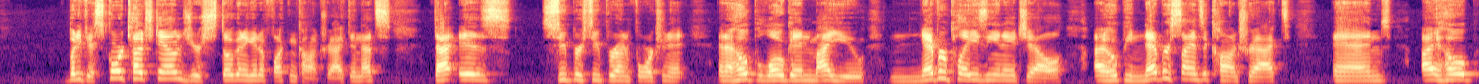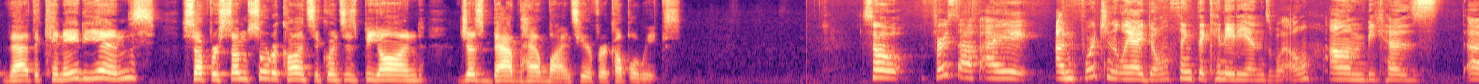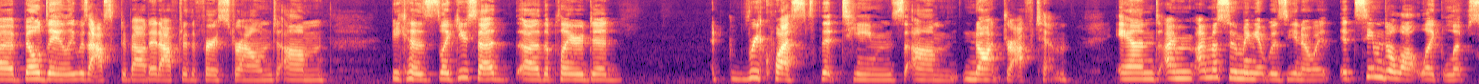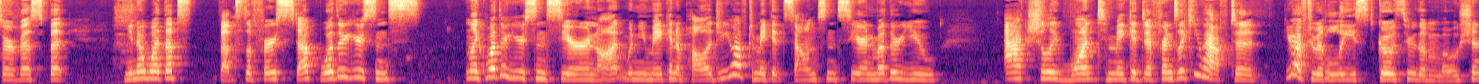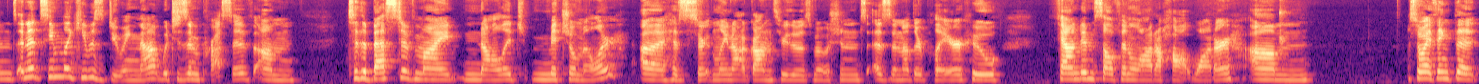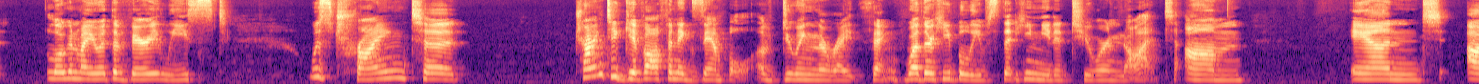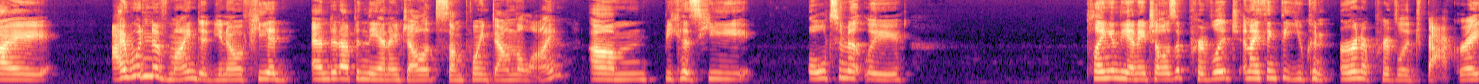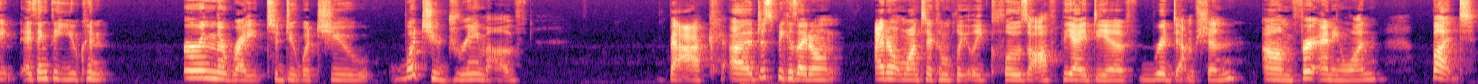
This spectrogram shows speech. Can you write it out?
But if you score touchdowns, you're still going to get a fucking contract, and that's that is super super unfortunate. And I hope Logan Mailloux never plays the NHL. I hope he never signs a contract, and I hope that the Canadiens suffer some sort of consequences beyond just bad headlines here for a couple of weeks. So first off, I unfortunately I don't think the Canadiens will, um, because uh, Bill Daly was asked about it after the first round, um, because like you said, uh, the player did request that teams um, not draft him, and I'm I'm assuming it was you know it it seemed a lot like lip service, but you know what that's that's the first step. Whether you're sincere like whether you're sincere or not when you make an apology you have to make it sound sincere and whether you actually want to make a difference like you have to you have to at least go through the motions. And it seemed like he was doing that which is impressive. Um to the best of my knowledge mitchell miller uh, has certainly not gone through those motions as another player who found himself in a lot of hot water. Um so i think that logan mailloux at the very least was trying to trying to give off an example of doing the right thing, whether he believes that he needed to or not. Um, and I, I wouldn't have minded, you know, if he had ended up in the NHL at some point down the line, um, because he ultimately playing in the NHL is a privilege, and I think that you can earn a privilege back, right? I think that you can earn the right to do what you what you dream of back uh, just because I don't I don't want to completely close off the idea of redemption um, for anyone, but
